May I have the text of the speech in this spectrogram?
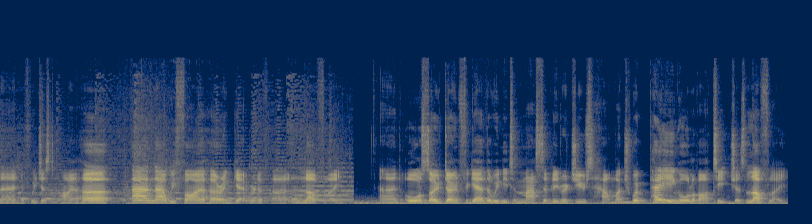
then if we just hire her, and now we fire her and get rid of her. Lovely. And also, don't forget that we need to massively reduce how much we're paying all of our teachers. Lovely.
